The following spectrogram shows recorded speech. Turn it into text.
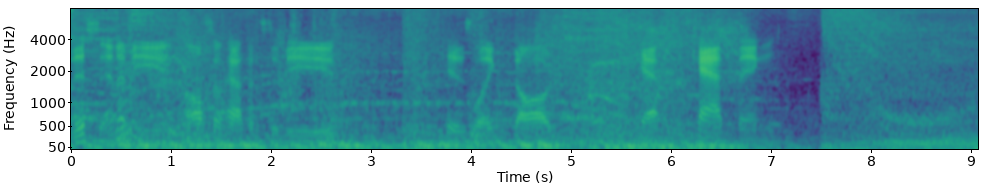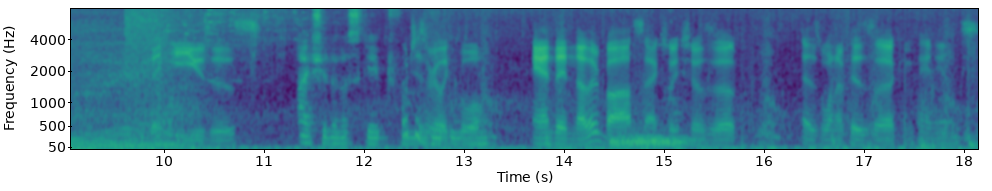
This enemy also happens to be his like dog, cat, cat thing that he uses, I should have escaped from which is really cool. And another boss actually shows up as one of his uh, companions.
